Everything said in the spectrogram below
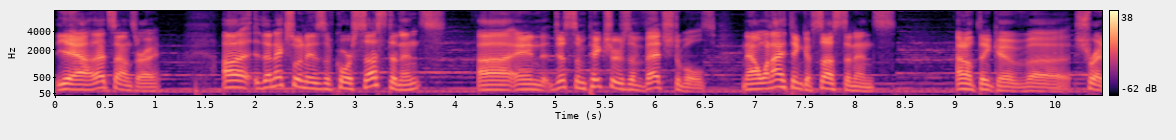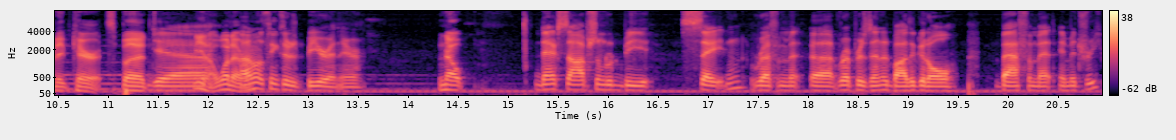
Yeah, that sounds right. Uh, the next one is, of course, sustenance, uh, and just some pictures of vegetables. Now, when I think of sustenance, I don't think of uh, shredded carrots, but Yeah. You know, whatever. I don't think there's beer in there. Nope. Next option would be Satan, uh, represented by the good old Baphomet imagery.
